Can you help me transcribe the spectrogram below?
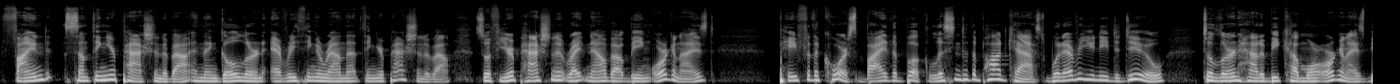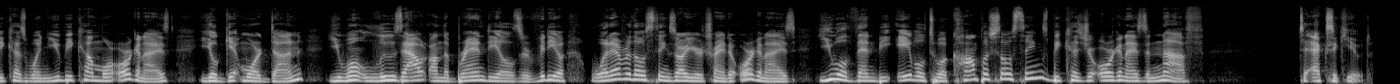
find something you're passionate about and then go learn everything around that thing you're passionate about. So if you're passionate right now about being organized, pay for the course, buy the book, listen to the podcast, whatever you need to do to learn how to become more organized because when you become more organized, you'll get more done. You won't lose out on the brand deals or video, whatever those things are you're trying to organize, you will then be able to accomplish those things because you're organized enough to execute.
